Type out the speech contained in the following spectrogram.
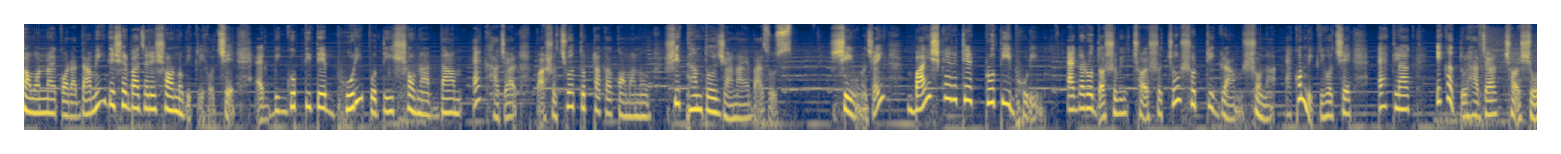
সমন্বয় করা দামেই দেশের বাজারে স্বর্ণ বিক্রি হচ্ছে। এক বিজ্ঞপ্তিতে ভরি প্রতি সোনার দাম এক হাজার পাঁচশো চুয়াত্তর টাকা কমানোর সিদ্ধান্ত জানায় বাজুস সেই অনুযায়ী বাইশ ক্যারেটের প্রতি ভরি এগারো দশমিক ছয়শো চৌষট্টি গ্রাম সোনা। এখন বিক্রি হচ্ছে এক লাখ একাত্তর হাজার ছয়শো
